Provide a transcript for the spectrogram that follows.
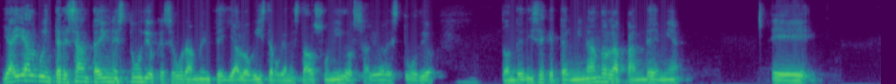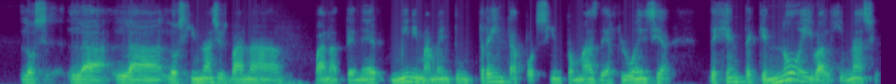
y hay algo interesante, hay un estudio que seguramente ya lo viste porque en Estados Unidos salió el estudio, donde dice que terminando la pandemia, eh, los, los gimnasios van a, van a tener mínimamente un 30% más de afluencia de gente que no iba al gimnasio,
